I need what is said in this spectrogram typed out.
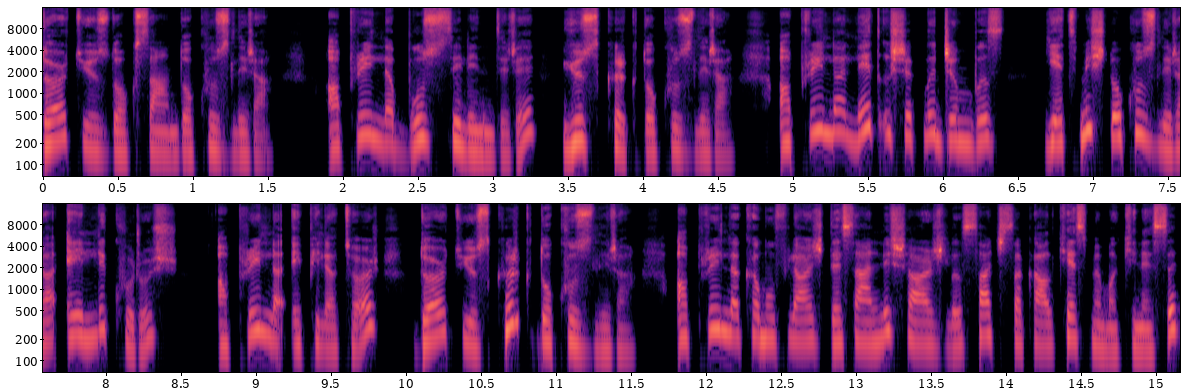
499 lira. Aprilla buz silindiri 149 lira. Aprilla led ışıklı cımbız 79 lira 50 kuruş. Aprilla epilatör 449 lira. Aprilla kamuflaj desenli şarjlı saç sakal kesme makinesi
